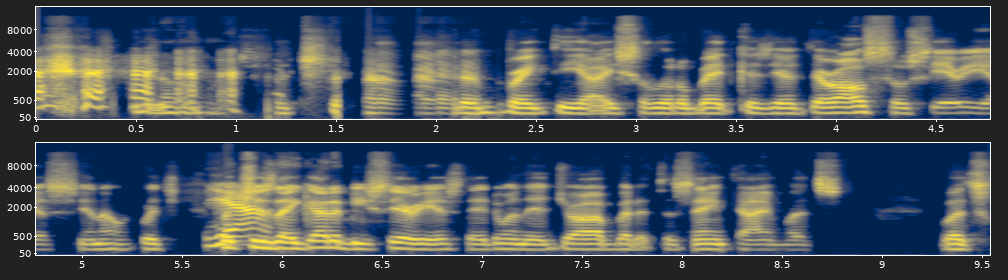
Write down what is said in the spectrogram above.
you know, try to break the ice a little bit because they're they're all so serious, you know. Which yeah. which is they got to be serious. They're doing their job, but at the same time, let's let's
